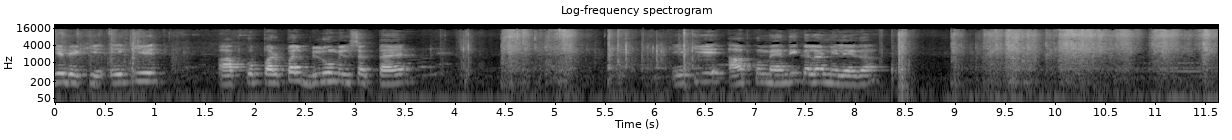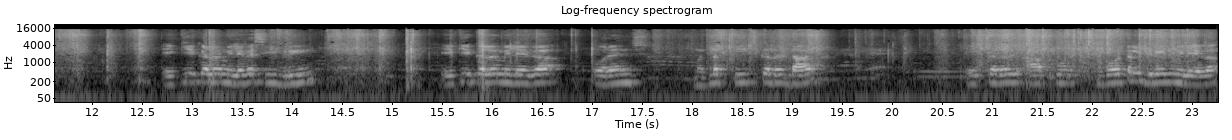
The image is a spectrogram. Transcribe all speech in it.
ये देखिए, एक ये आपको पर्पल ब्लू मिल सकता है। एक ये आपको मेहंदी कलर मिलेगा। एक ये कलर मिलेगा सी ग्रीन। एक ये कलर मिलेगा ऑरेंज मतलब पीच कलर डार्क। एक कलर आपको बॉटल ग्रीन मिलेगा।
